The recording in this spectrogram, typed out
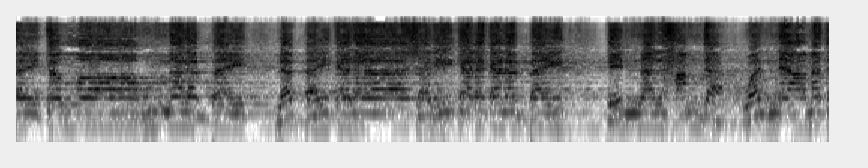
لبيك اللهم لبيك لبيك لا شريك لك لبيك إن الحمد والنعمة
